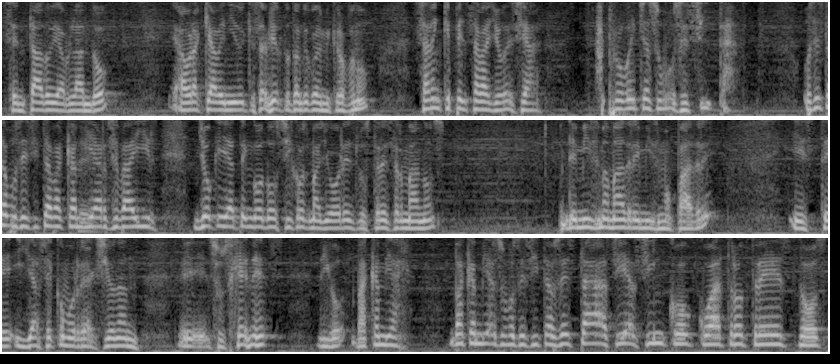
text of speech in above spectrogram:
sentado y hablando, ahora que ha venido y que se ha abierto tanto con el micrófono, ¿saben qué pensaba yo? Decía, aprovecha su vocecita. O sea, esta vocecita va a cambiar, se va a ir. Yo que ya tengo dos hijos mayores, los tres hermanos, de misma madre y mismo padre, este, y ya sé cómo reaccionan eh, sus genes, digo, va a cambiar, va a cambiar su vocecita, o sea, está así a 5, 4, 3, 2,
